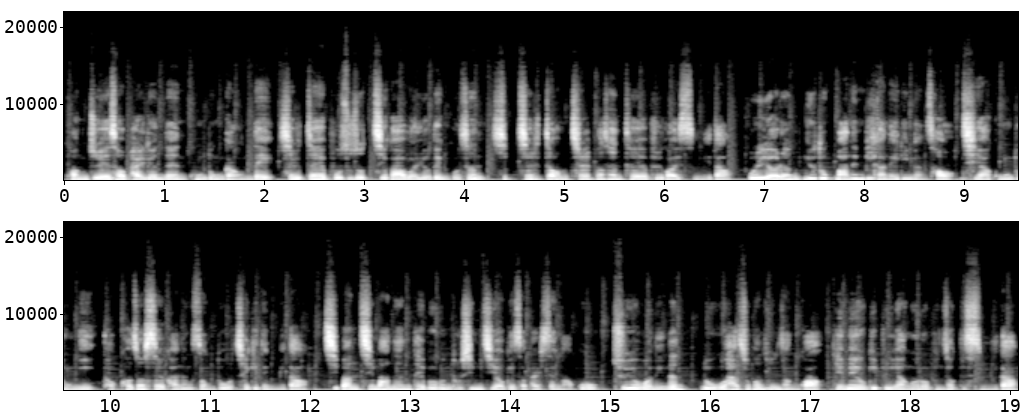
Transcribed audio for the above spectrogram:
광주에서 발견된 공동 가운데 실제 보수 조치가 완료된 곳은 17.7%에 불과했습니다. 올여름 유독 많은 비가 내리면서 지하 공동이 더 커졌을 가능성도 제기됩니다. 집안 치마는 대부분 도심 지역에서 발생하고 주요 원인은 노후 하수관 손상과 대매우기 불량으로 분석됐습니다.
